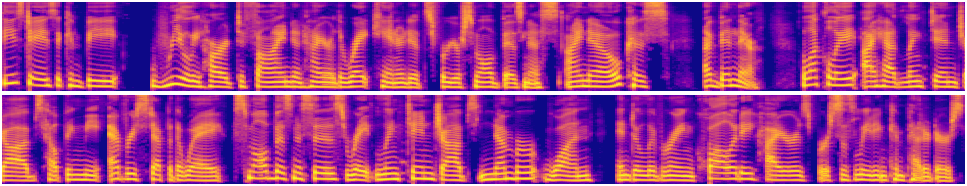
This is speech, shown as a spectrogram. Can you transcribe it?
These days, it can be really hard to find and hire the right candidates for your small business. I know because I've been there. Luckily, I had LinkedIn jobs helping me every step of the way. Small businesses rate LinkedIn jobs number one in delivering quality hires versus leading competitors.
